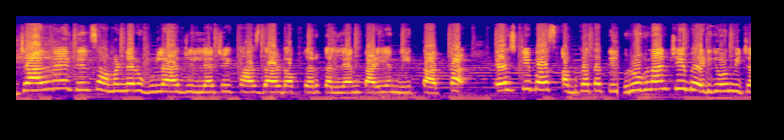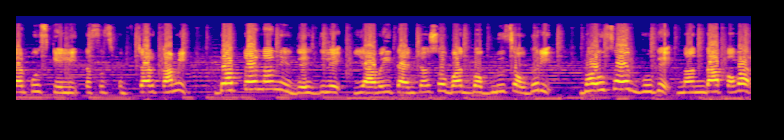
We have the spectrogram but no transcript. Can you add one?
जालना येथील सामान्य रुग्णालयात जिल्ह्याचे खासदार डॉक्टर कल्याण काळे यांनी तात्काळ एस टी बस अपघातातील रुग्णांची भेट घेऊन विचारपूस केली. तसंच उपचार कामी डॉक्टरांना निर्देश दिले. यावेळी त्यांच्यासोबत बबलू चौधरी भाऊसाहेब भुगे नंदा पवार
